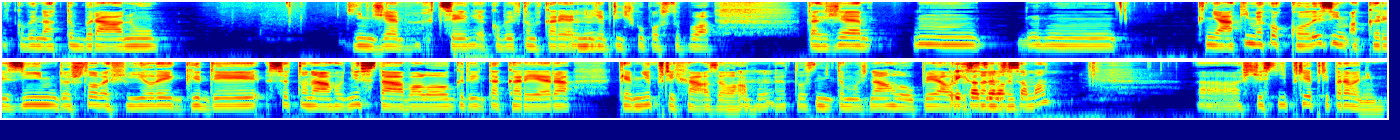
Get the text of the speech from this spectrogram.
jakoby na tu bránu tím, že chci jakoby v tom kariérním mm. žebříčku postupovat. Takže mm, mm, k nějakým jako kolizím a krizím došlo ve chvíli, kdy se to náhodně stávalo, kdy ta kariéra ke mně přicházela. Mm-hmm. To zní to možná hloupě, ale... Přicházela nezem... sama? Štěstí při připraveným.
